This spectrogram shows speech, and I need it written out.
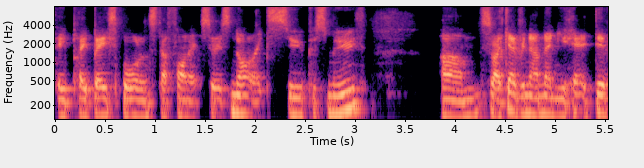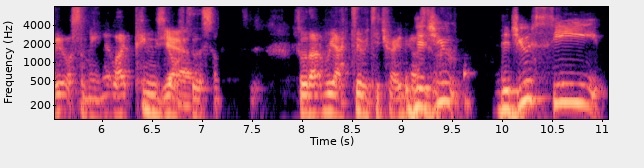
they play baseball and stuff on it, so it's not like super smooth. Um, so like every now and then you hit a divot or something, it like pings you Yeah. off to the side. So that reactivity training. did you did you see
